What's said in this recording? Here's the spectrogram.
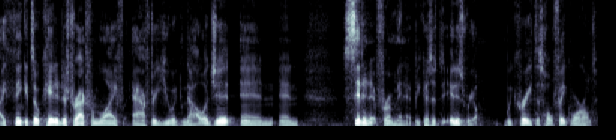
I think it's okay to distract from life after you acknowledge it and and sit in it for a minute because it, it is real. We create this whole fake world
